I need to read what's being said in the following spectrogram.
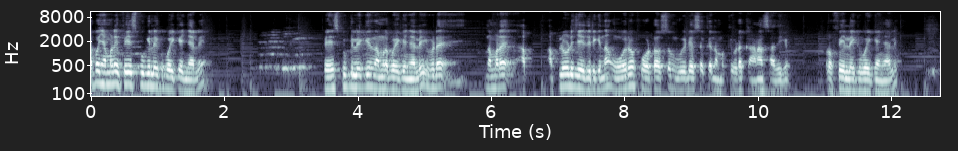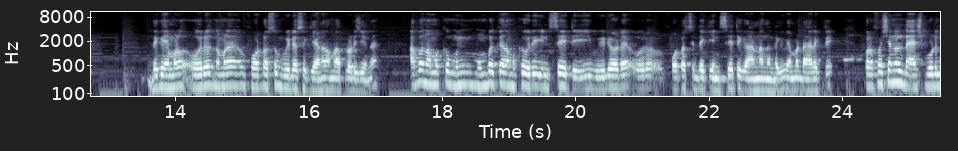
അപ്പോൾ നമ്മൾ ഫേസ്ബുക്കിലേക്ക് പോയി കഴിഞ്ഞാൽ ഫേസ്ബുക്കിലേക്ക് നമ്മൾ പോയി കഴിഞ്ഞാൽ ഇവിടെ നമ്മുടെ അപ്ലോഡ് ചെയ്തിരിക്കുന്ന ഓരോ ഫോട്ടോസും വീഡിയോസൊക്കെ നമുക്ക് ഇവിടെ കാണാൻ സാധിക്കും. പ്രൊഫൈലിലേക്ക് പോയി കഴിഞ്ഞാൽ ഇതൊക്കെ നമ്മൾ ഓരോ നമ്മുടെ ഫോട്ടോസും വീഡിയോസൊക്കെയാണ് നമ്മൾ അപ്ലോഡ് ചെയ്യുന്നത്. അപ്പോൾ നമുക്ക് മുൻ മുമ്പൊക്കെ നമുക്ക് ഒരു ഇൻസൈറ്റ് ഈ വീഡിയോയുടെ ഓരോ ഫോട്ടോസിന്റെ ഒക്കെ ഇൻസൈറ്റ് കാണണമെന്നുണ്ടെങ്കിൽ നമ്മൾ ഡയറക്റ്റ് പ്രൊഫഷണൽ ഡാഷ്ബോർഡിൽ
